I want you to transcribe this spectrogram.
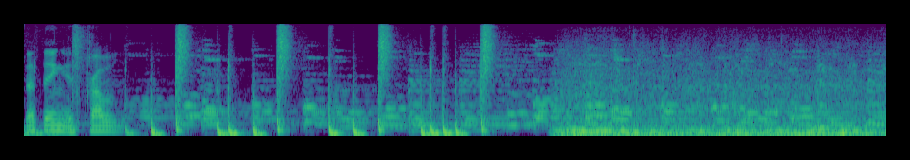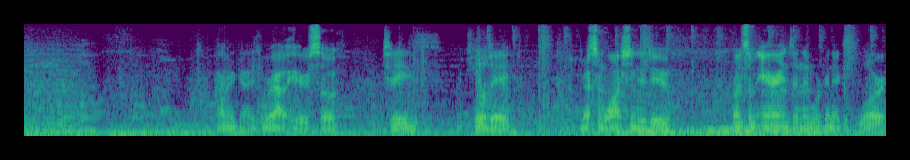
That thing is probably. Guys, we're out here. So today's a chill day. We got some washing to do, run some errands, and then we're gonna explore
